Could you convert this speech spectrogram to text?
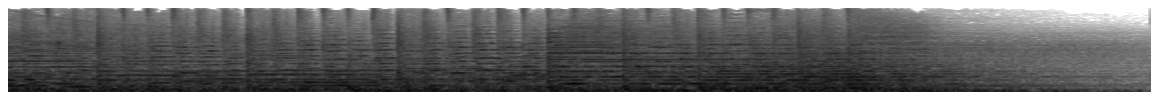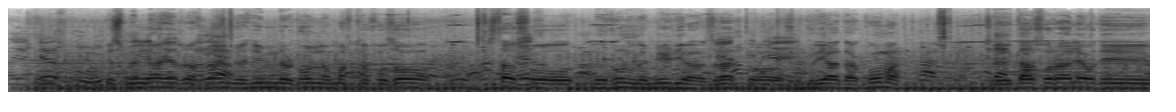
بسم الله الرحمن الرحیم د ټول مخکې خو زه ستاسو رون له میډیا حضرات او شکریا ادا کوم چې تاسو رااله او د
